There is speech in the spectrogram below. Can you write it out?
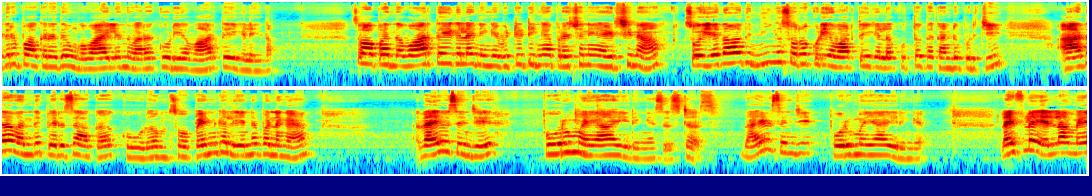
எதிர்பார்க்குறது உங்கள் வாயிலேருந்து வரக்கூடிய வார்த்தைகளே தான். ஸோ அப்போ அந்த வார்த்தைகளை நீங்கள் விட்டுட்டீங்க பிரச்சனை ஆயிடுச்சுன்னா ஸோ ஏதாவது நீங்கள் சொல்லக்கூடிய வார்த்தைகளை குத்தத்தை கண்டுபிடிச்சி அதை வந்து பெருசாக்க கூடும் ஸோ பெண்கள் என்ன பண்ணுங்க? தயவு செஞ்சு பொறுமையாக இருங்க சிஸ்டர்ஸ் தயவு செஞ்சு பொறுமையாக இருங்க. லைஃப்பில் எல்லாமே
